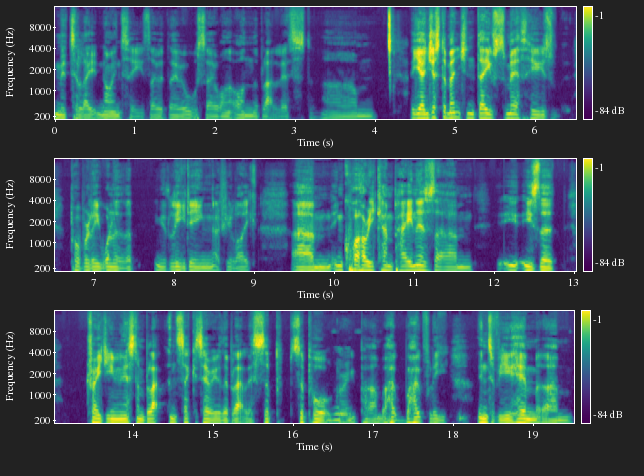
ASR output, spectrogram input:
mid to late nineties. They, were- they were also on on the blacklist. Um, yeah, and just to mention Dave Smith, who's probably one of the leading, if you like, um, inquiry campaigners. Um, he's the trade unionist and black and secretary of the blacklist sup- support Mhm. group. Um, ho- hopefully, interview him um,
